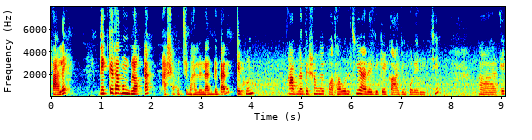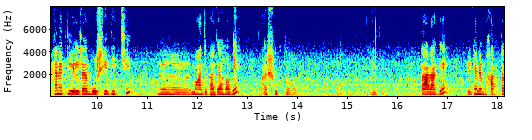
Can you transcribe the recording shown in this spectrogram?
তাহলে দেখতে থাকুন ব্লগটা। আশা করছি ভালো লাগতে পারে। দেখুন, আপনাদের সঙ্গে কথা বলছি আর এদিকে কাজও করে নিচ্ছি। আর এখানে তেলটা বসিয়ে দিচ্ছি মাছ ভাজা হবে আর শুক্তো হবে। এই যে, তার আগে এখানে ভাতটা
